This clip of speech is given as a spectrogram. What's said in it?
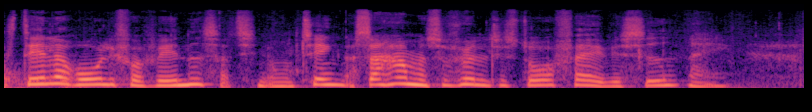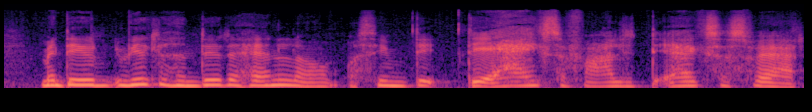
stille og roligt forvende sig til nogle ting, og så har man selvfølgelig det store fag ved siden af. Men det er jo i virkeligheden det, det handler om, at sige, det, det er ikke så farligt, det er ikke så svært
